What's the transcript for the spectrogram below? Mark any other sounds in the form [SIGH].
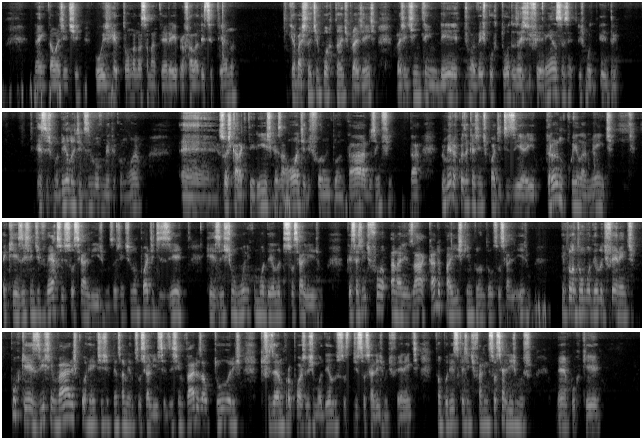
Né? Então a gente hoje retoma a nossa matéria aí para falar desse tema, que é bastante importante para a gente, para a gente entender de uma vez por todas as diferenças entre, entre esses modelos de desenvolvimento econômico, é, suas características, aonde eles foram implantados, enfim. Tá? Primeira coisa que a gente pode dizer aí tranquilamente é que existem diversos socialismos. A gente não pode dizer que existe um único modelo de socialismo. Porque se a gente for analisar, cada país que implantou o socialismo implantou um modelo diferente porque existem várias correntes de pensamento socialista, existem vários autores que fizeram propostas de modelos de socialismo diferentes. Então, por isso que a gente fala em socialismos, né? porque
